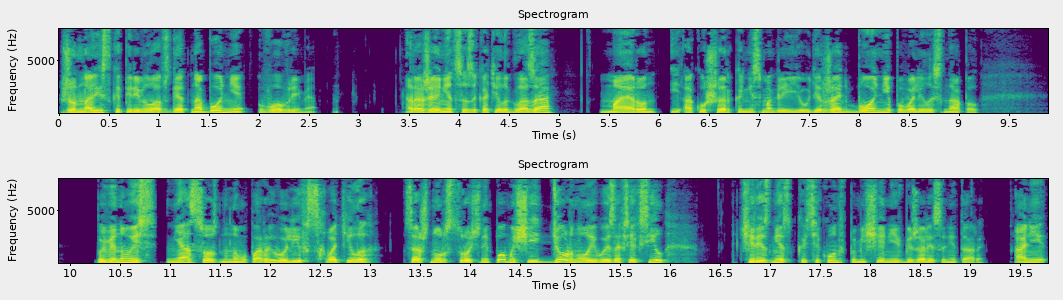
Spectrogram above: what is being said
Журналистка перевела взгляд на Бонни вовремя. Роженица закатила глаза. Майрон и акушерка не смогли ее удержать. Бонни повалилась на пол — Повинуясь неосознанному порыву, Лив схватила за шнур срочной помощи и дернула его изо всех сил. Через несколько секунд в помещение вбежали санитары. Они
